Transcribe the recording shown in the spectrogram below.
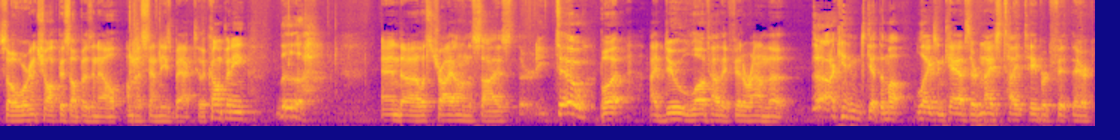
So we're gonna chalk this up as an L. I'm gonna send these back to the company. Ugh. And uh, let's try on the size 32. But I do love how they fit around the, uh, I can't even get them up. Legs and calves, they're nice, tight, tapered fit there.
